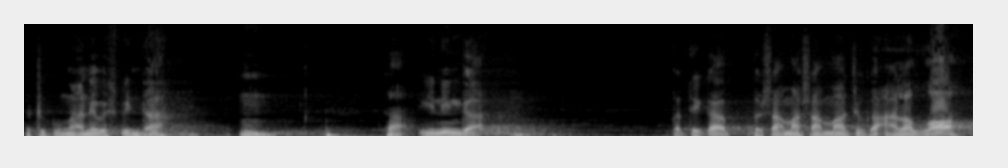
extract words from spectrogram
Dukungane wis pindah. Hmm. Nah, ini enggak. Ketika bersama-sama juga Allah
